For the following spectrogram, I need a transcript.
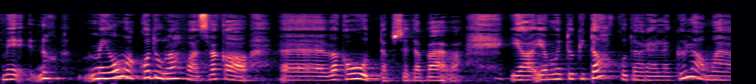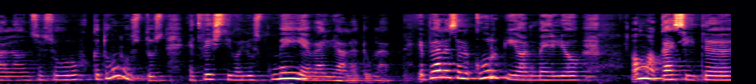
me noh, meie oma kodurahvas väga äh,, väga ootab seda päeva. Ja, ja muidugi Tahkutarele külamajale on see suur uhke tunnustus, et festival just meie väljale tuleb. Ja peale selle kurgi on meil ju oma käsitöö,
